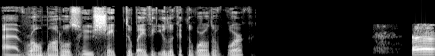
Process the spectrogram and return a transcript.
uh, role models who shaped the way that you look at the world of work? Um,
